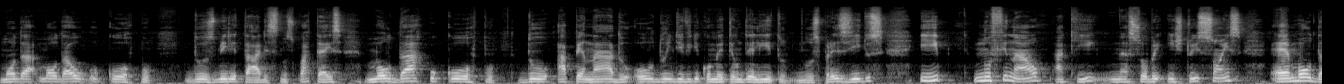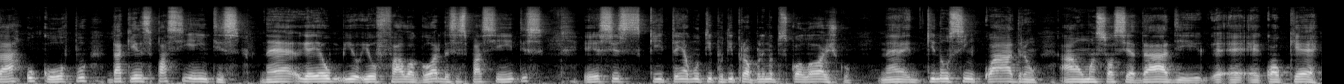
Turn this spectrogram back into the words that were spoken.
moldar, moldar o corpo dos militares nos quartéis, moldar o corpo do apenado ou do indivíduo que cometeu um delito nos presídios e no final, aqui, né, sobre instituições, é moldar o corpo daqueles pacientes. Né? Eu, eu, eu falo agora desses pacientes, esses que têm algum tipo de problema psicológico né, que não se enquadram a uma sociedade é, é, é, qualquer,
